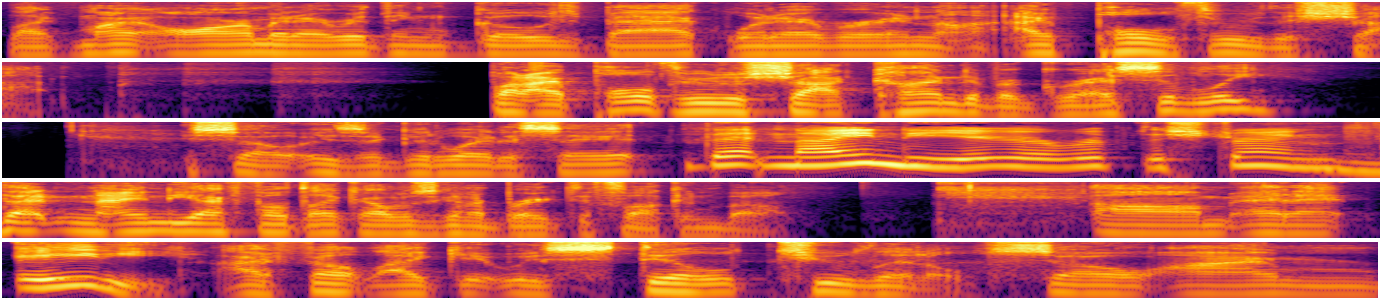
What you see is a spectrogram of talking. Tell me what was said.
Like my arm and everything goes back, whatever, and I, I pull through the shot. But I pull through the shot kind of aggressively. So is a good way to say it. That 90, you're gonna rip the string. That 90, I felt like I was going to break the fucking bow. Um, and at 80, I felt like it was still too little. So I'm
